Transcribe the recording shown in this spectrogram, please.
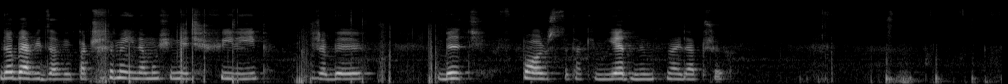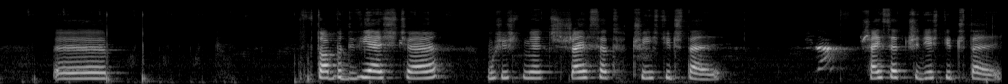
Dobra, widzowie, patrzymy ile musi mieć Filip, żeby być w Polsce takim jednym z najlepszych. Yy, w top 200 musisz mieć 634. Ile? 634. Boże,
